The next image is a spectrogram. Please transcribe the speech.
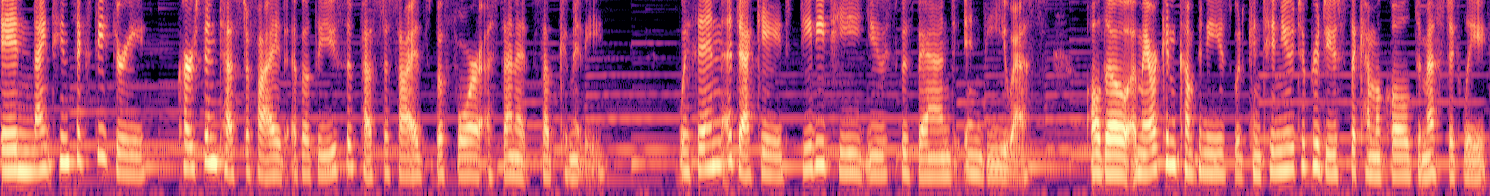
In 1963, Carson testified about the use of pesticides before a Senate subcommittee. Within a decade, DDT use was banned in the US, although American companies would continue to produce the chemical domestically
